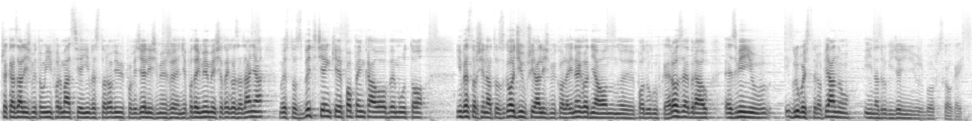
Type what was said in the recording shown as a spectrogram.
Przekazaliśmy tą informację inwestorowi, powiedzieliśmy, że nie podejmiemy się tego zadania, bo jest to zbyt cienkie, popękałoby mu to. Inwestor się na to zgodził, przyjechaliśmy kolejnego dnia, on y, podłogówkę rozebrał, e, zmienił grubość styropianu i na drugi dzień już było wszystko ok.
